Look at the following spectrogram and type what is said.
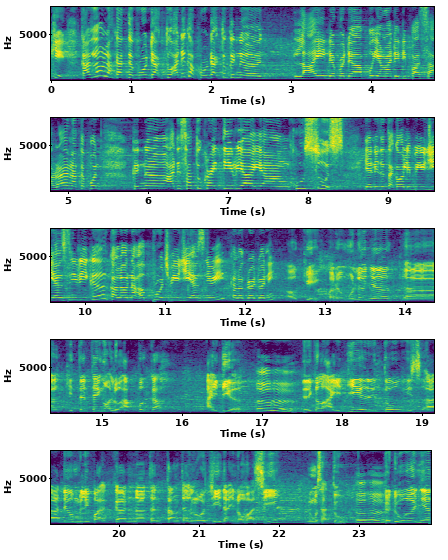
Okey. Kalaulah kata produk tu, adakah produk tu kena lain daripada apa yang ada di pasaran ataupun kena ada satu kriteria yang khusus yang ditetapkan oleh PUGM sendiri ke kalau nak approach PUGM sendiri kalau graduan ni? Okey, pada mulanya uh, kita tengok dulu apakah idea. Mhm. Jadi kalau idea itu is, uh, ada melibatkan uh, tentang teknologi dan inovasi, nombor satu. Mhm. Keduanya,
